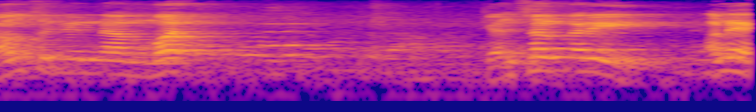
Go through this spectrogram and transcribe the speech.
કાઉન્સિલરના મત કેન્સલ કરી અને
